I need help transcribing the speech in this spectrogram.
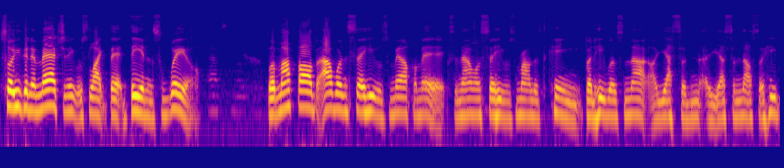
So you can imagine it was like that then as well. Absolutely. But my father, I wouldn't say he was Malcolm X, and I wouldn't say he was Martin Luther King, but he was not a yes or, a yes or no. So he,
